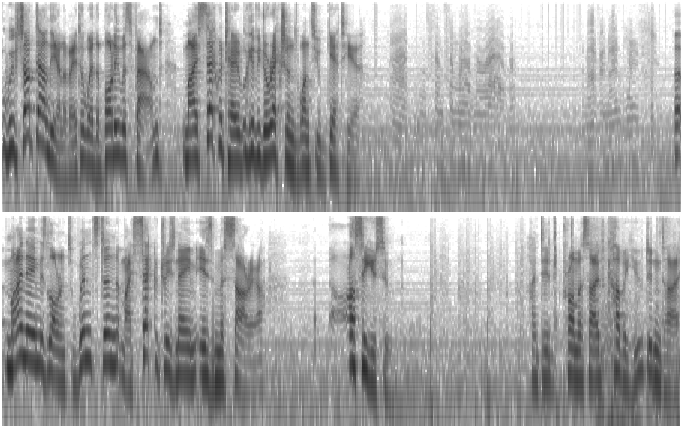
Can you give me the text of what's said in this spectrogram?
We've shut down the elevator where the body was found. My secretary will give you directions once you get here. Uh, my name is Lawrence Winston. My secretary's name is Massaria. I'll see you soon. I did promise I'd cover you, didn't I?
